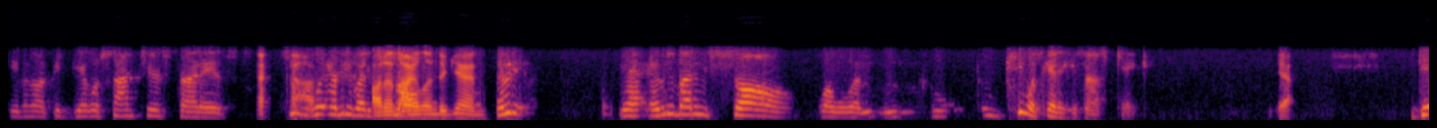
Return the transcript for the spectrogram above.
even though I picked Diego Sanchez. That is, he, everybody On an saw, island again. Every, yeah, everybody saw well, well, he was getting his ass kicked. Yeah. The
